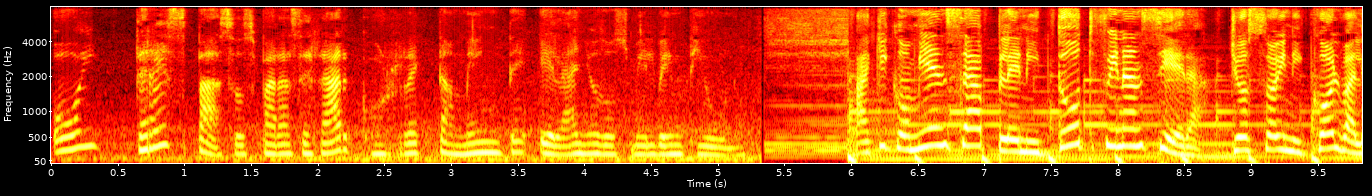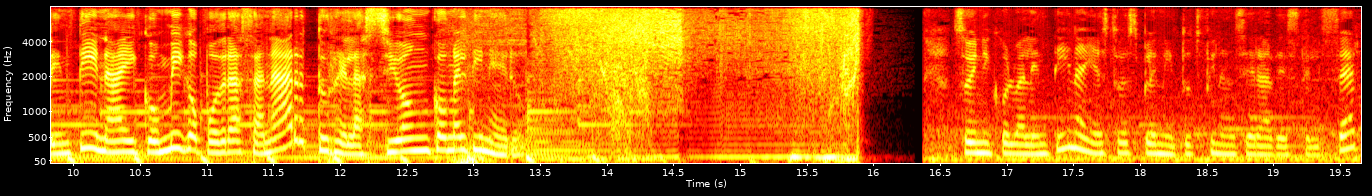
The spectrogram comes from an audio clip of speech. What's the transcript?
Hoy, tres pasos para cerrar correctamente el año 2021. Aquí comienza Plenitud Financiera. Yo soy Nicole Valentina y conmigo podrás sanar tu relación con el dinero. Soy Nicole Valentina y esto es Plenitud Financiera desde el Ser,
